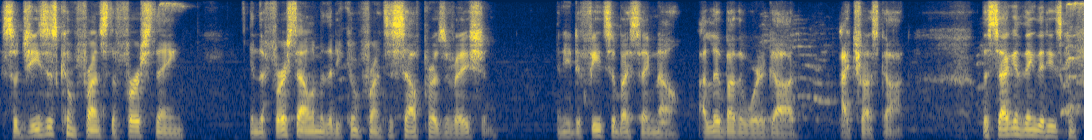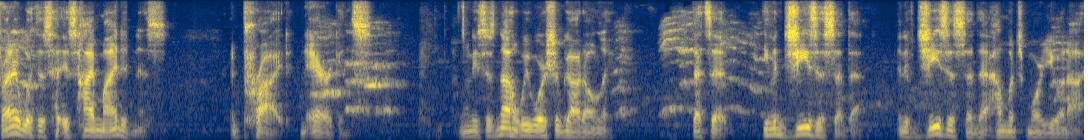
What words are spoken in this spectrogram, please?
So Jesus confronts the first thing in the first element that he confronts is self preservation. And he defeats it by saying, No, I live by the word of God. I trust God. The second thing that he's confronted with is, is high mindedness and pride and arrogance. And he says, No, we worship God only. That's it. Even Jesus said that. And if Jesus said that, how much more you and I?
